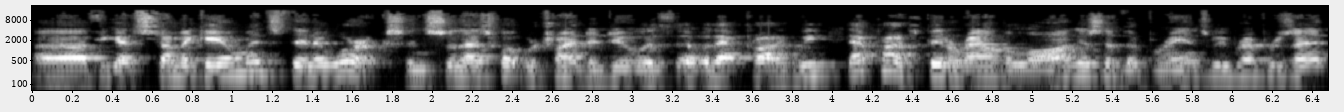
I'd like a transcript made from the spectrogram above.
uh, if you got stomach ailments, then it works. And so that's what we're trying to do with, uh, with that product. We that product's been around the longest of the brands we represent.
